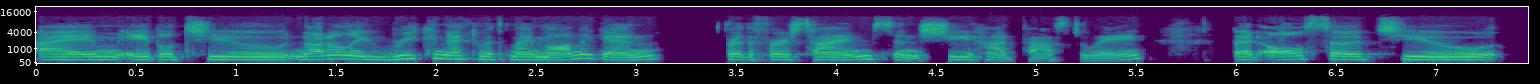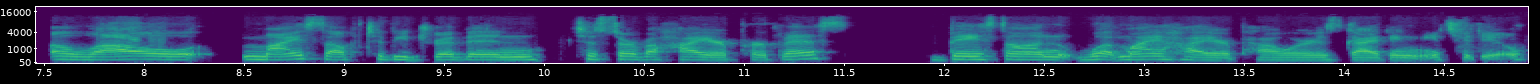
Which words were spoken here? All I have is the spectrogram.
I'm able to not only reconnect with my mom again for the first time since she had passed away, but also to allow myself to be driven to serve a higher purpose based on what my higher power is guiding me to do.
